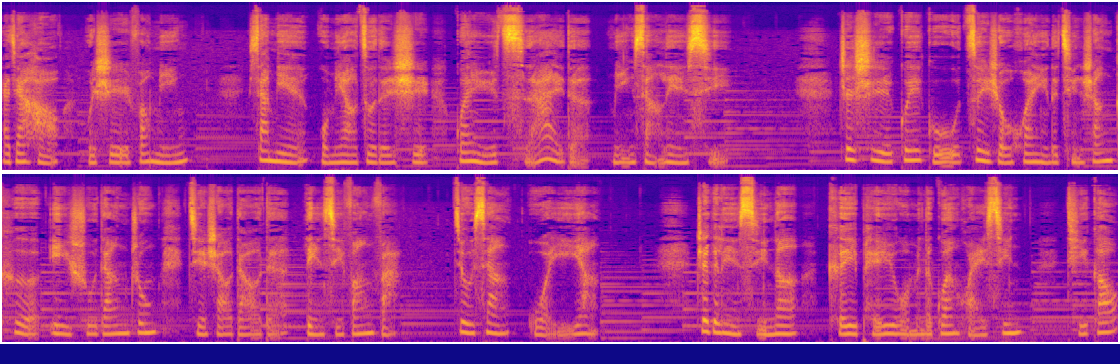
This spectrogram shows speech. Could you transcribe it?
大家好，我是方明。下面我们要做的是关于慈爱的冥想练习。这是硅谷最受欢迎的情商课一书当中介绍到的练习方法，就像我一样。这个练习呢，可以培育我们的关怀心，提高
